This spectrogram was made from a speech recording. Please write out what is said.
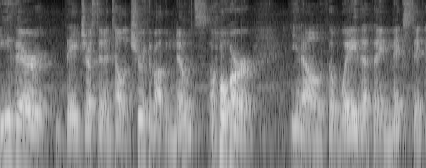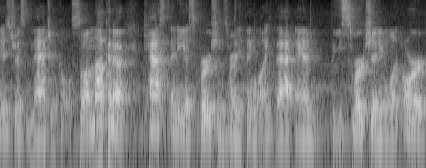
either they just didn't tell the truth about the notes or you know, the way that they mixed it is just magical. So I'm not going to cast any aspersions or anything like that and besmirch anyone or,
